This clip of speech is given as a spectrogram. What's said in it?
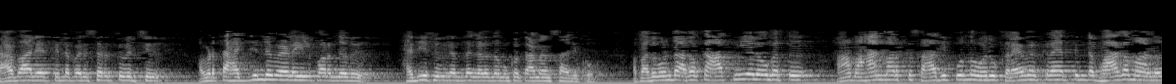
കാബാലയത്തിന്റെ പരിസരത്ത് വെച്ച് അവിടുത്തെ ഹജ്ജിന്റെ വേളയിൽ പറഞ്ഞത് ഹദീസ് ഗ്രന്ഥങ്ങൾ നമുക്ക് കാണാൻ സാധിക്കും. അപ്പൊ അതുകൊണ്ട് അതൊക്കെ ആത്മീയ ലോകത്ത് ആ മഹാന്മാർക്ക് സാധിക്കുന്ന ഒരു ക്രയവിക്രയത്തിന്റെ ഭാഗമാണ്.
